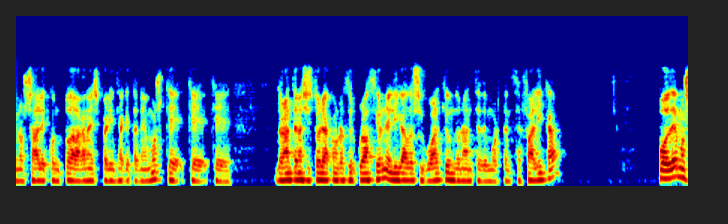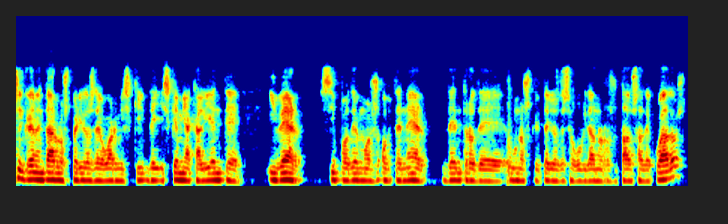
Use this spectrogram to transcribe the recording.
nos sale con toda la gran experiencia que tenemos, que, durante una historia con recirculación el hígado es igual que un donante de muerte encefálica. Podemos incrementar los periodos de isquemia caliente y ver si podemos obtener dentro de unos criterios de seguridad unos resultados adecuados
